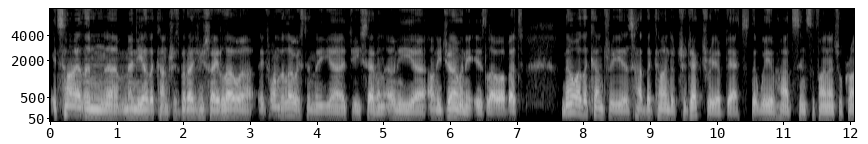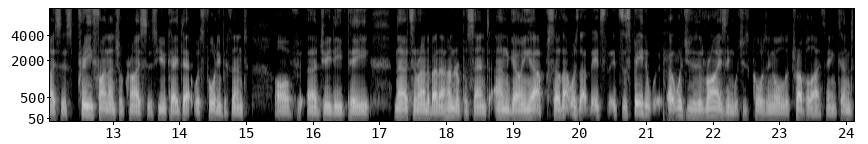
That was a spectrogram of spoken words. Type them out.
It's higher than uh, many other countries, but as you say, lower. It's one of the lowest in the uh, G7. Only uh, only Germany is lower, but no other country has had the kind of trajectory of debt that we have had since the financial crisis. Pre-financial crisis, UK debt was forty percent of uh, GDP. Now it's around about 100% and going up. So that was that. It's it's the speed at which it is rising, which is causing all the trouble, I think. And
